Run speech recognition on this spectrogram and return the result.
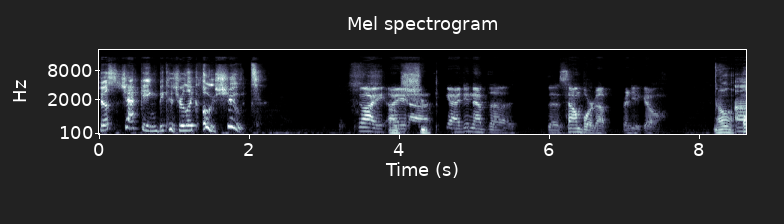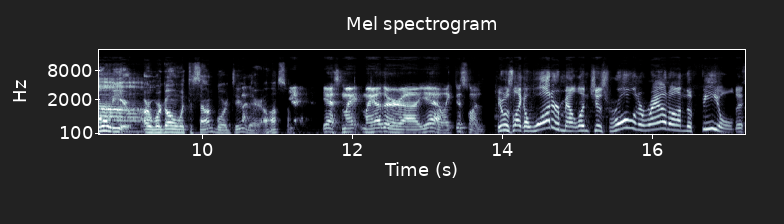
Just checking because you're like, oh shoot. no, I, Oh, I uh, shoot. yeah, I didn't have the the soundboard up ready to go. Oh, oh, you Oh. or we're going with the soundboard too. There, awesome. Yes, my my other uh yeah, like this one. It was like a watermelon just rolling around on the field.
